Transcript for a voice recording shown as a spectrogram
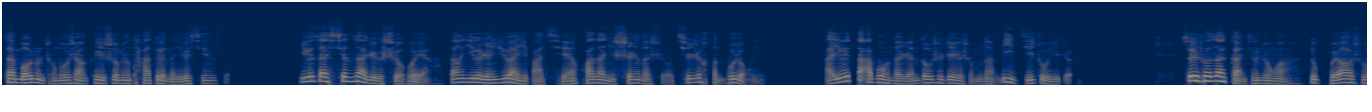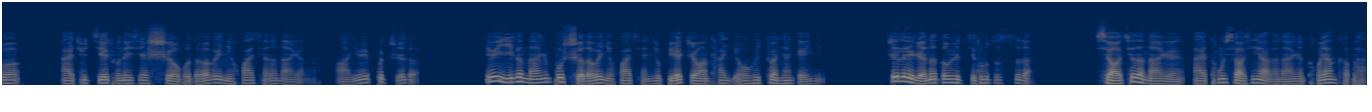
在某种程度上可以说明他对你的一个心思。因为在现在这个社会啊，当一个人愿意把钱花在你身上的时候，其实很不容易啊。因为大部分的人都是这个什么呢？利己主义者。所以说在感情中啊，就不要说哎去接触那些舍不得为你花钱的男人了啊，因为不值得。因为一个男人不舍得为你花钱，就别指望他以后会赚钱给你。这类人呢，都是极度自私的、小气的男人。哎，同小心眼的男人同样可怕。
